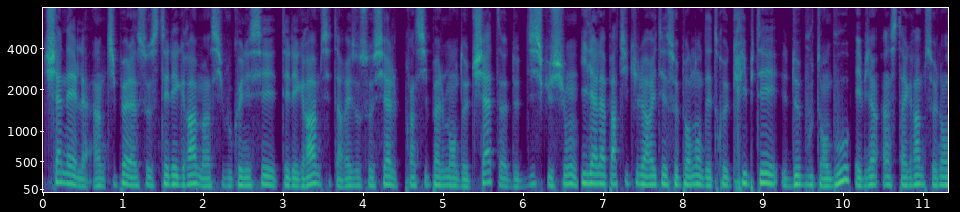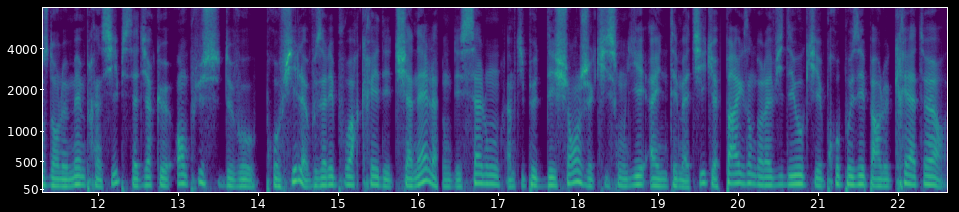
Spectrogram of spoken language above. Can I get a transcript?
Channel, un petit peu à la sauce Telegram. Hein. Si vous connaissez Telegram, c'est un réseau social principalement de chat, de discussion. Il a la particularité cependant d'être crypté de bout en bout. Eh bien, Instagram se lance dans le même principe, c'est-à-dire que en plus de vos profils, vous allez pouvoir créer des channels, donc des salons un petit peu d'échange qui sont liés à une thématique. Par exemple, dans la vidéo qui est proposée par le créateur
